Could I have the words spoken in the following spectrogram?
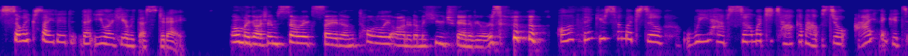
So excited that you are here with us today. Oh my gosh, I'm so excited. I'm totally honored. I'm a huge fan of yours. oh, thank you so much. So, we have so much to talk about. So, I think it's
